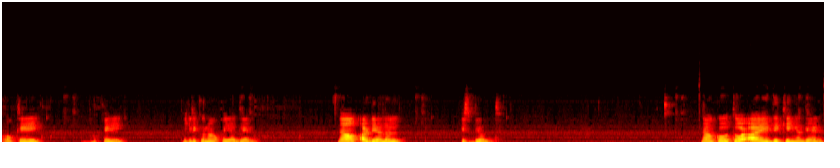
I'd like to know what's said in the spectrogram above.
Okay, okay, click on OK again. Now our DLL is built. Now go to our IID king again.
